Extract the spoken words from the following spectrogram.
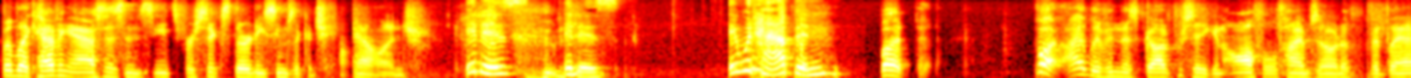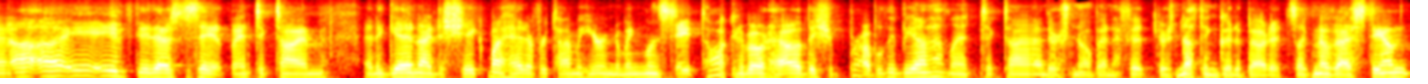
But like having asses in seats for 6:30 seems like a challenge. It is. It is. It would happen. But but I live in this godforsaken awful time zone of Atlanta. Uh, it has to say Atlantic time, and again, I just shake my head every time I hear New England State talking about how they should probably be on Atlantic time. There's no benefit. There's nothing good about it. It's like no guys, stay on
